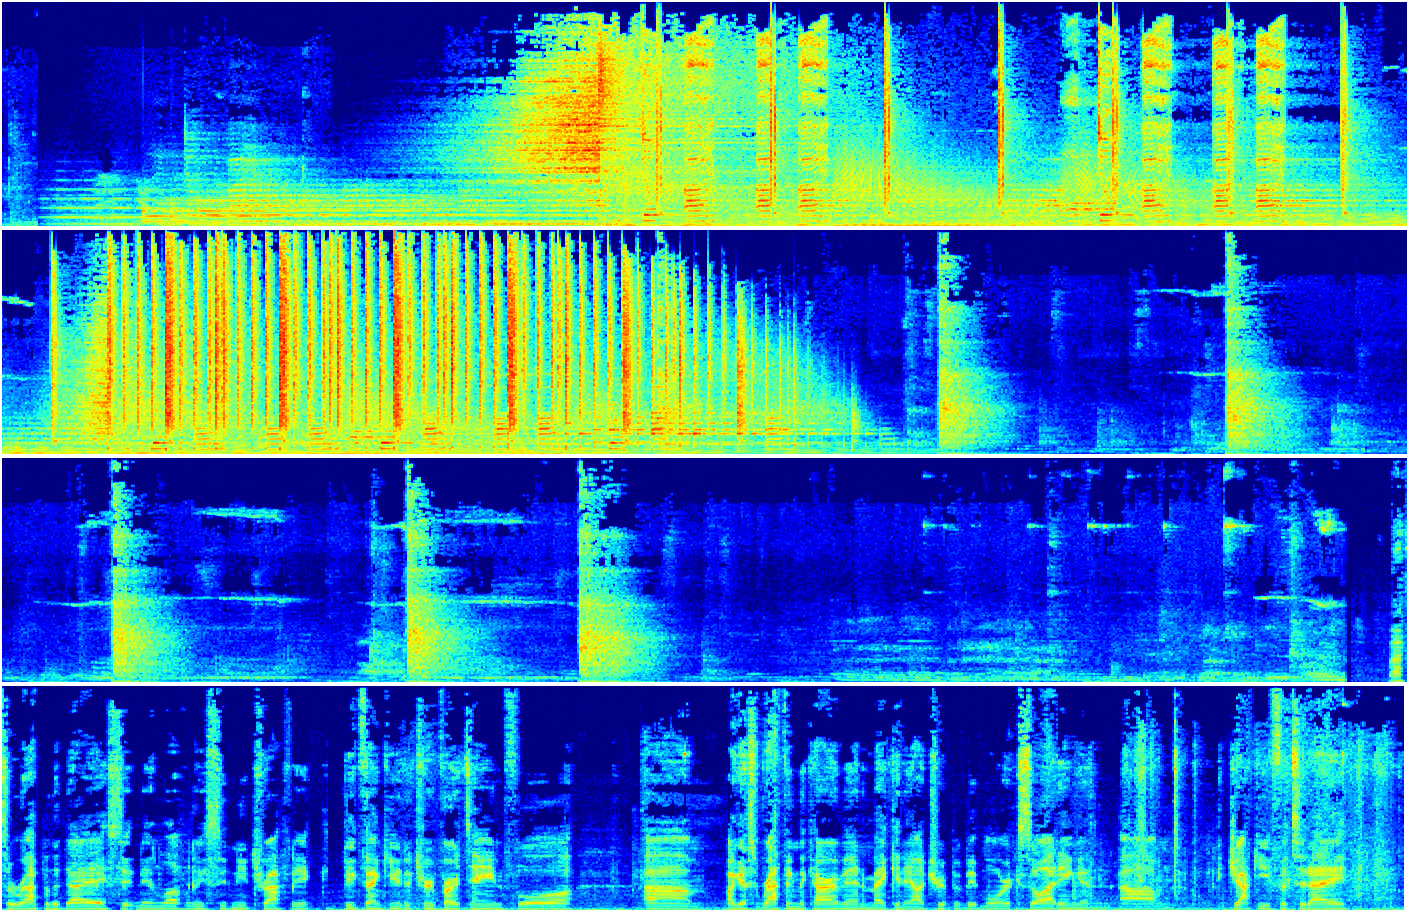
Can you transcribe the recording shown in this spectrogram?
That's a wrap of the day, sitting in lovely Sydney traffic. Big thank you to True Protein for, um, I guess, wrapping the caravan and making our trip a bit more exciting. And um, Jackie for today.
